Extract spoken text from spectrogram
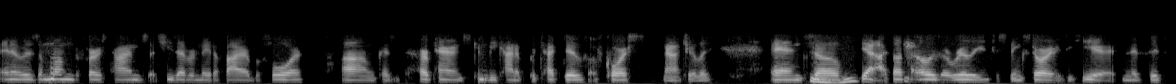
And it was among the first times that she's ever made a fire before, because um, her parents can be kind of protective, of course, naturally. And so, mm-hmm. yeah, I thought that was a really interesting story to hear. And if it's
